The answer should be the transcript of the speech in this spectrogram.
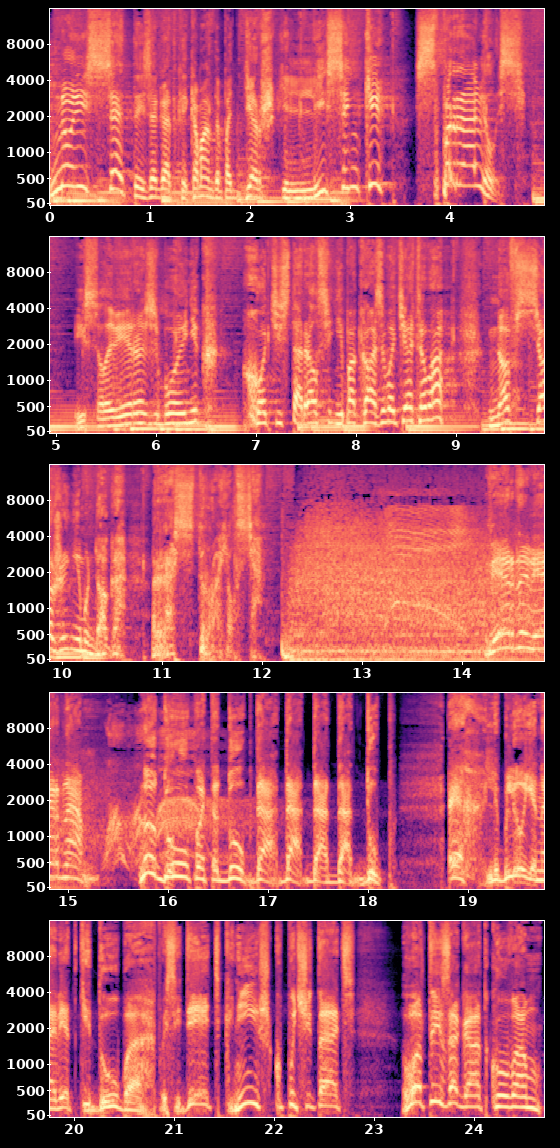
Ну и с этой загадкой команда поддержки Лисеньки справилась. И Соловей-разбойник, хоть и старался не показывать этого, но все же немного расстроился. Верно, верно. Ну, дуб это дуб, да, да, да, да, дуб. Эх, люблю я на ветке дуба посидеть, книжку почитать. Вот и загадку вам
